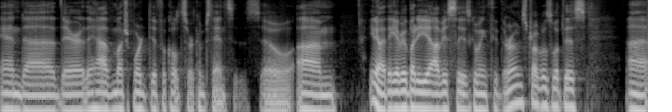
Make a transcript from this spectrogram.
and uh, they're they have much more difficult circumstances. So um, you know I think everybody obviously is going through their own struggles with this. Uh,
